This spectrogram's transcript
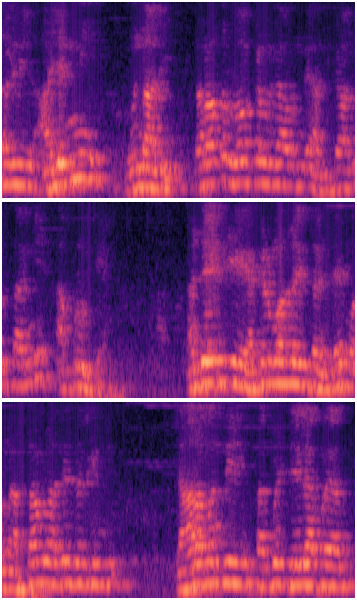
అది అవన్నీ ఉండాలి. తర్వాత లోకల్గా ఉండే అధికారులు దాన్ని అప్రూవ్ చేయాలి. అంటే ఏంటి ఎక్కడ మొదలైందంటే మొన్న అస్సాంలో అదే జరిగింది. చాలామంది సబ్మిట్ చేయలేకపోయారు.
